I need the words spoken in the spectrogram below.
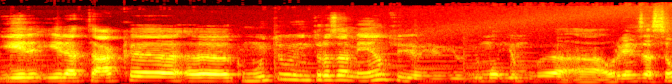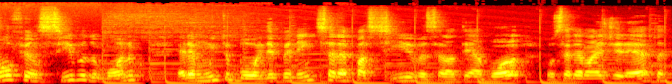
E ele, ele ataca uh, com muito entrosamento e, e, e, e, a organização ofensiva do Mônaco ela é muito boa, independente se ela é passiva, se ela tem a bola ou se ela é mais direta,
